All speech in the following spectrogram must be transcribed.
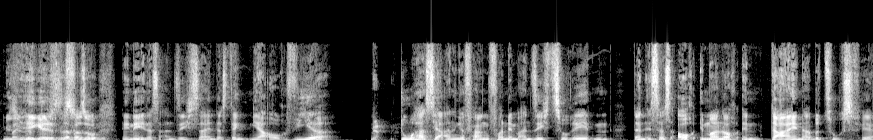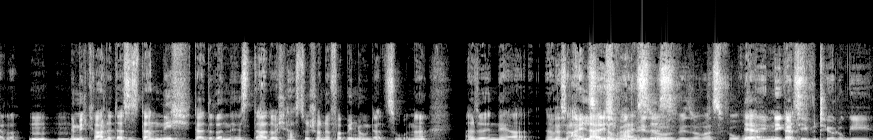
Wie Bei Hegel ist es aber so, nee, nee, das an sich sein, das denken ja auch wir. Ja. Du hast ja angefangen, von dem an sich zu reden. Dann ist das auch immer noch in deiner Bezugssphäre. Mhm. Nämlich gerade, dass es dann nicht da drin ist, dadurch hast du schon eine Verbindung dazu. Ne? Also in der ähm, Das an Einleitung sich wird heißt wie, es. so, wie sowas, worum der- die das- negative Theologie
